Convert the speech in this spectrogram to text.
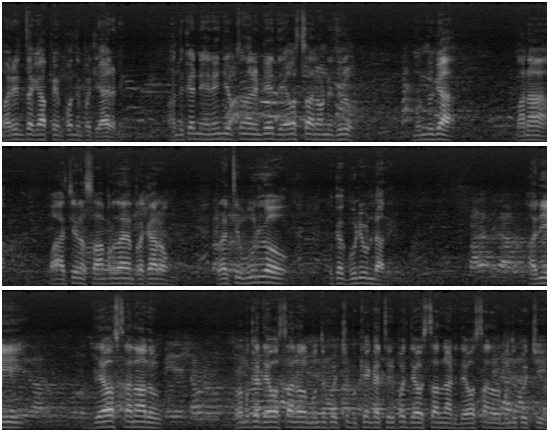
మరింతగా పెంపొందింపజేయాలని. అందుకని నేనేం చెప్తున్నానంటే దేవస్థానం నిధులు ముందుగా మన ప్రాచీన సాంప్రదాయం ప్రకారం ప్రతి ఊరిలో ఒక గుడి ఉండాలి. అది దేవస్థానాలు ప్రముఖ దేవస్థానాలు ముందుకొచ్చి ముఖ్యంగా తిరుపతి దేవస్థానం లాంటి దేవస్థానాల ముందుకొచ్చి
